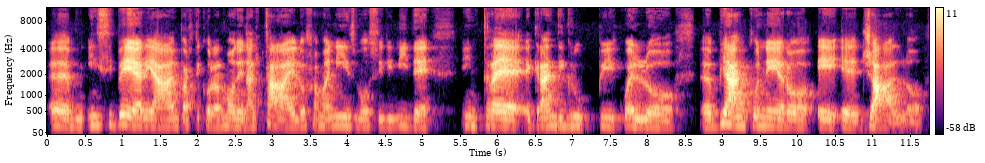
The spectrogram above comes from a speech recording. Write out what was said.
ehm, in Siberia, in particolar modo in Altai, lo sciamanismo si divide in tre grandi gruppi, quello eh, bianco, nero e eh, giallo.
